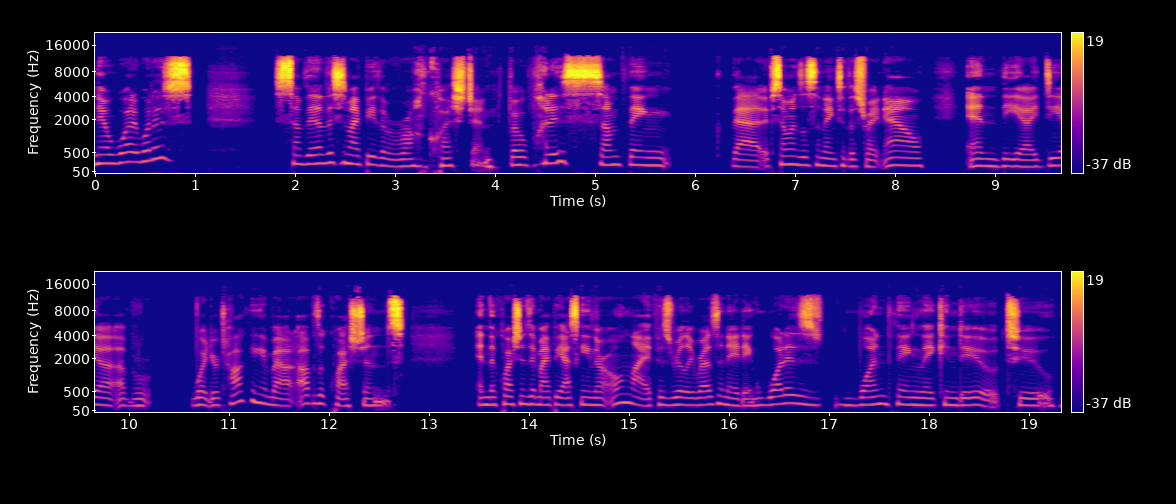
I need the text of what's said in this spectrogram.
Now, what what is something? This might be the wrong question, but what is something that if someone's listening to this right now, and the idea of what you're talking about of the questions and the questions they might be asking in their own life is really resonating, what is one thing they can do to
